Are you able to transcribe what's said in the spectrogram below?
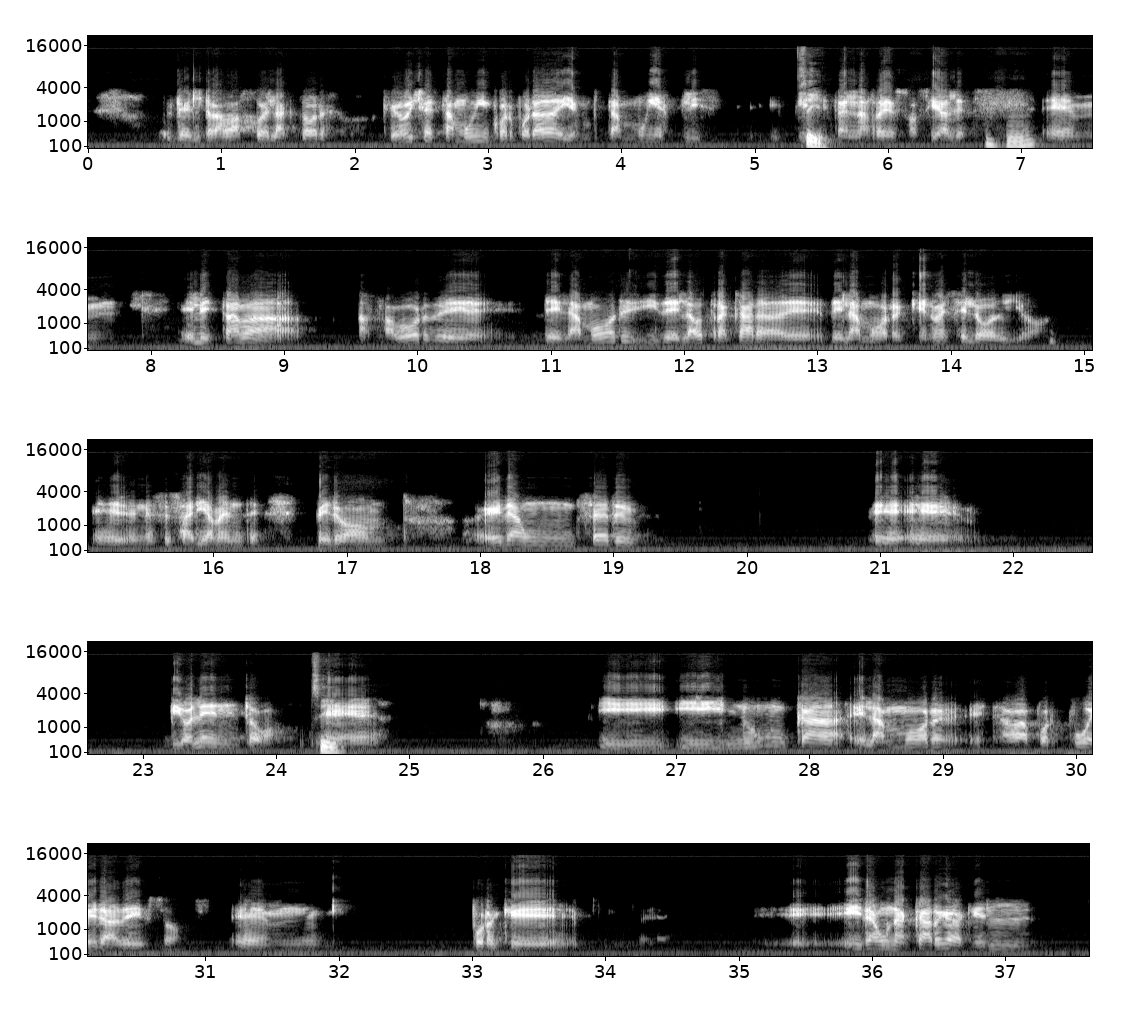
del trabajo del actor, que hoy ya está muy incorporada y está muy explícita en las redes sociales. Em, él estaba a favor de, del amor y de la otra cara del amor, que no es el odio eh, necesariamente, pero era un ser eh, eh, violento. Eh, y, y, nunca el amor estaba por fuera de eso, em, porque era una carga que él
